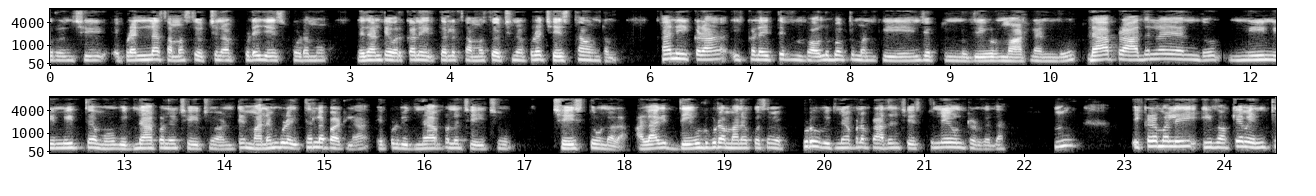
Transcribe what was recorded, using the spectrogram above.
గురించి ఎప్పుడైనా సమస్య వచ్చినప్పుడే చేసుకోవడము లేదంటే ఎవరికైనా ఇతరులకు సమస్య వచ్చినప్పుడే చేస్తూ ఉంటాం. కానీ ఇక్కడ ఇక్కడైతే పౌలు భక్తులు మనకి ఏం చెప్తున్నాడు దేవుడు మాట్లాడు నా ప్రార్థన ఎందు నీ నిమిత్తము విజ్ఞాపన చేయొచ్చు అంటే మనం కూడా ఇతరుల పట్ల ఎప్పుడు విజ్ఞాపన చేయొచ్చు చేస్తూ ఉండాలి. అలాగే దేవుడు కూడా మన కోసం ఎప్పుడు విజ్ఞాపన ప్రార్థన చేస్తూనే ఉంటాడు కదా. ఇక్కడ మళ్ళీ ఈ వాక్యం ఎంత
